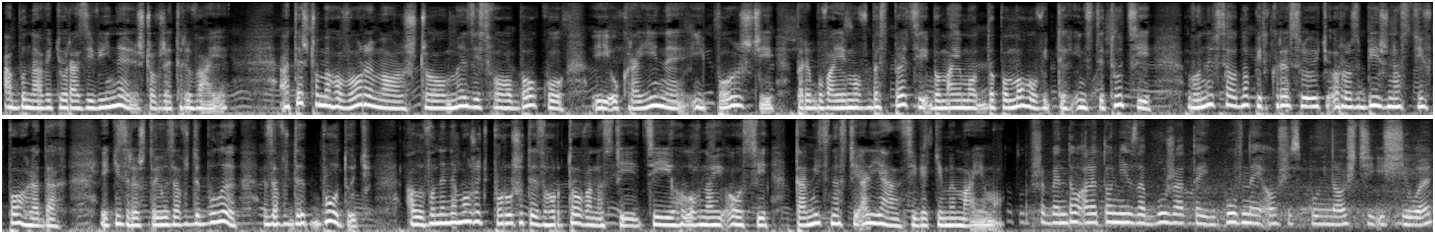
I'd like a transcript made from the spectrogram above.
або навіть у разі війни, що вже триває. А те, що ми говоримо, що ми зі свого боку і України, і Польщі перебуваємо в безпеці, бо маємо допомогу від тих інституцій, вони все одно підкреслюють розбіжності в поглядах, які зрештою завжди були, завжди будуть, але вони не можуть порушити згуртованості цієї головної осі та міцності альянсів, які ми маємо. przybędą, ale to nie zaburza tej głównej osi spójności i siły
